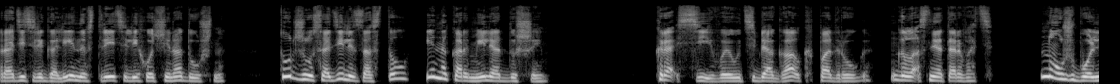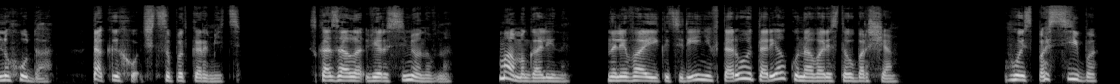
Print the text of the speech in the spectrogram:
Родители Галины встретили их очень радушно, тут же усадили за стол и накормили от души. «Красивая у тебя, Галка, подруга, глаз не оторвать. Ну уж больно худа, так и хочется подкормить», — сказала Вера Семеновна, мама Галины, наливая Екатерине вторую тарелку наваристого борща. «Ой, спасибо,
